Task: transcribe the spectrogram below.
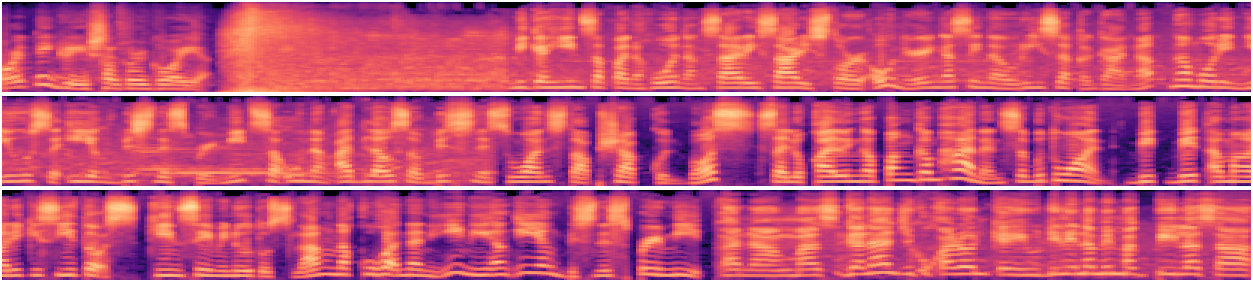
Report ni Gracial Gorgoya. Migahin sa panahon ang sari-sari store owner nga si Naurisa Kaganap nga mo renew sa iyang business permit sa unang adlaw sa Business One Stop Shop kun boss sa lokal nga panggamhanan sa Butuan. Bit-bit ang mga rekisitos. 15 minutos lang nakuha na niini ang iyang business permit. kanang mas ganan ko karon kay dili na may magpila sa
